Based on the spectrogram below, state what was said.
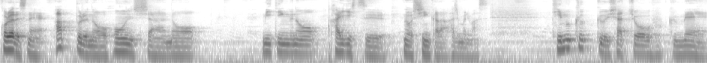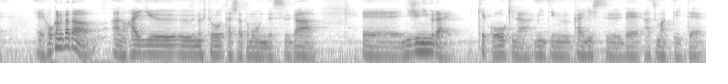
これはですね、アップルの本社のミーティングの会議室のシーンから始まります。ティム・クック社長を含め、えー、他の方はあの俳優の人たちだと思うんですが、えー、20人ぐらい結構大きなミーティング会議室で集まっていて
